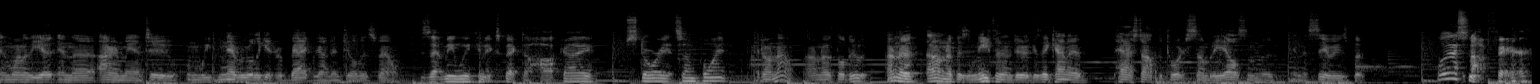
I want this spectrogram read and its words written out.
in one of the in the Iron Man 2 when we never really get her background until this film. Does that mean we can expect a Hawkeye story at some point? I don't know. I don't know if they'll do it. I don't know. If, I don't know if there's a need for them to do it because they kind of passed off the torch to somebody else in the in the series. But Well, that's not fair.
